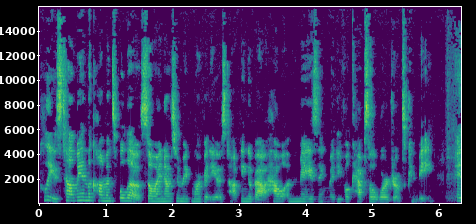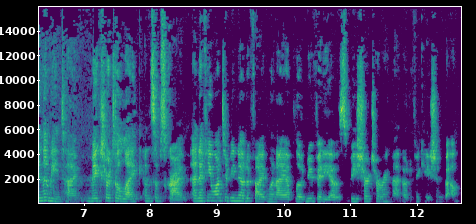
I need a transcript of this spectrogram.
please tell me in the comments below so I know to make more videos talking about how amazing medieval capsule wardrobes can be. In the meantime, make sure to like and subscribe, and if you want to be notified when I upload new videos, be sure to ring that notification bell.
